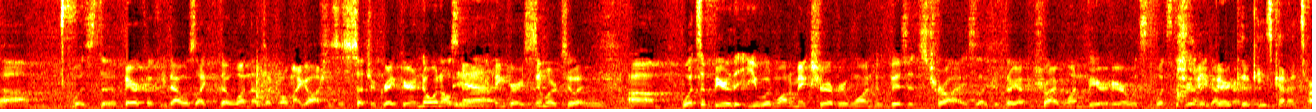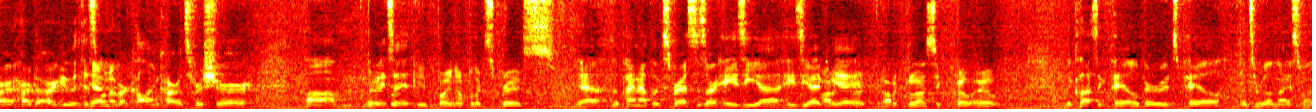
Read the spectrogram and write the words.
um, was the bear cookie. That was like the one that was like, oh my gosh, this is such a great beer, and no one else Yeah. had anything very similar to it. Um, what's a beer that you would want to make sure everyone who visits tries? Like if they have to try one beer here, what's what's the beer I they mean, got? Bear to try? Cookie is kind of tar- hard to argue with. It's Yeah. one of our calling cards for sure. Um, I mean, it's a, Cookie, Pineapple Express, yeah, the Pineapple Express is our hazy uh, hazy our, IPA. our classic Pale Ale. The classic pale, Bear Roots Pale. That's a real nice one.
